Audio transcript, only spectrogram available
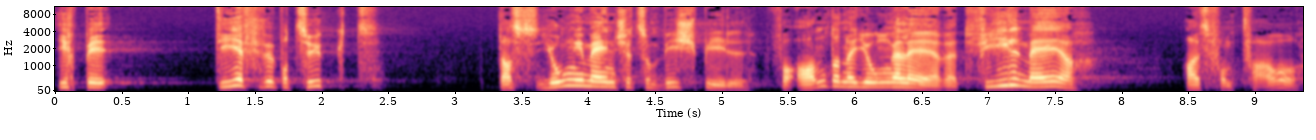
ich bin tief überzeugt, dass junge Menschen zum Beispiel von anderen Jungen lernen, viel mehr als vom Pfarrer.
